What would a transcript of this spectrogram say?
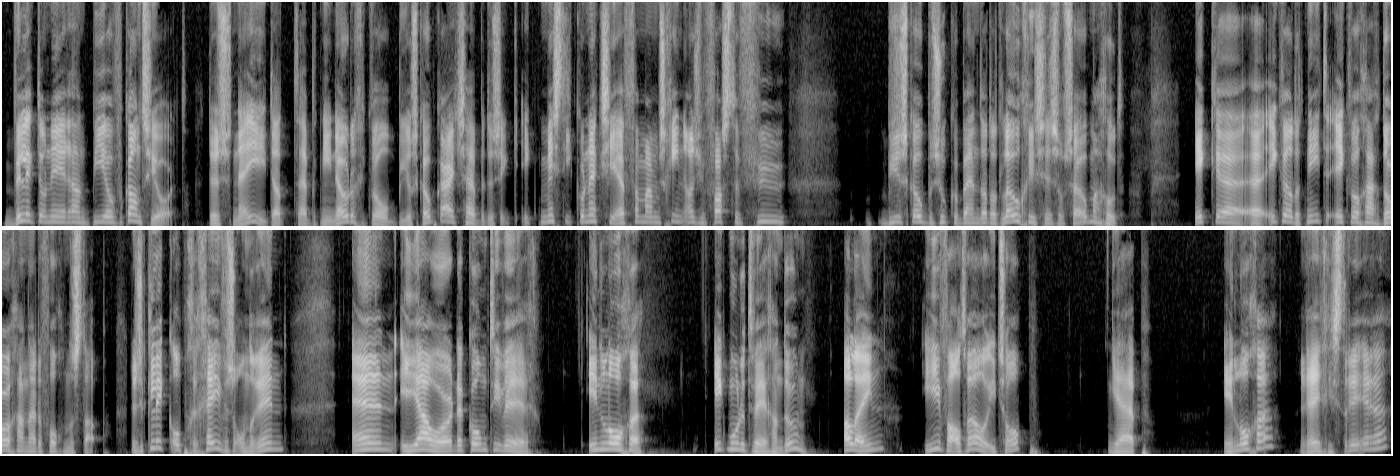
wil ik doneren aan het bio-vakantieoord. Dus nee, dat heb ik niet nodig. Ik wil bioscoopkaartjes hebben. Dus ik, ik mis die connectie even. Maar misschien als je vaste VU bioscoopbezoeker bent, dat het logisch is of zo. Maar goed, Ik, eh, eh, ik wil het niet. Ik wil graag doorgaan naar de volgende stap. Dus ik klik op gegevens onderin. En ja hoor, daar komt hij weer. Inloggen. Ik moet het weer gaan doen. Alleen, hier valt wel iets op. Je hebt inloggen, registreren.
